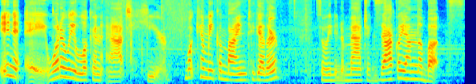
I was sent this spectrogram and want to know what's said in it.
In A, what are we looking at here? What can we combine together? So we need to match exactly on the butts.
